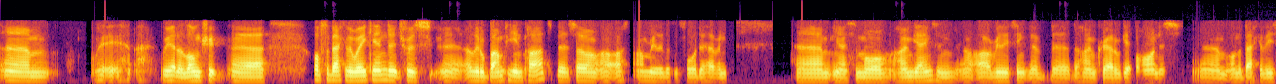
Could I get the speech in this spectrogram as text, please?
Um, we, we had a long trip uh, off the back of the weekend, which was uh, a little bumpy in parts. But so I, I'm really looking forward to having um, you know some more home games, and I really think the the, the home crowd will get behind us um, on the back of this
